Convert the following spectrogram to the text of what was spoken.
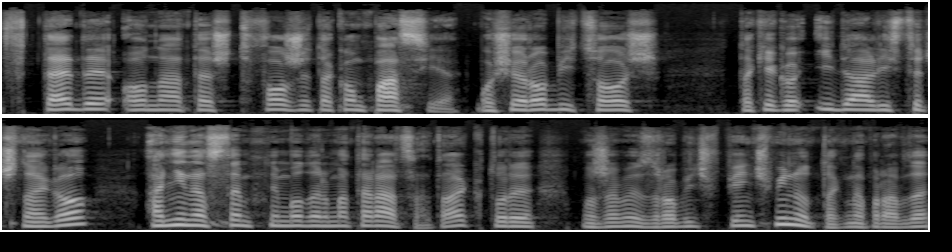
Wtedy ona też tworzy taką pasję, bo się robi coś takiego idealistycznego, a nie następny model materaca, tak? który możemy zrobić w 5 minut tak naprawdę,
